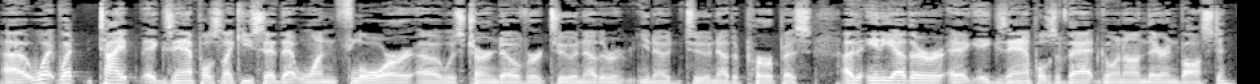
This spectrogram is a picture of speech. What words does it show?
Uh, what what type examples? Like you said, that one floor uh, was turned over to another, you know, to another purpose. any other uh, examples of that going on there in Boston?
